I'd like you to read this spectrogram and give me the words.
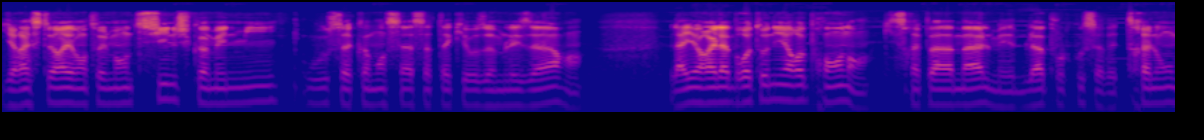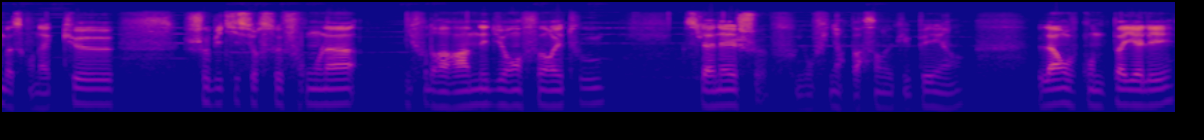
Il resterait éventuellement Tsinch comme ennemi, ou ça commençait à s'attaquer aux hommes lézards. Là il y aurait la Bretonnie à reprendre, qui serait pas mal, mais là pour le coup ça va être très long, parce qu'on a que Chobiti sur ce front là. Il faudra ramener du renfort et tout. Slanesh, ils vont finir par s'en occuper. hein. Là on compte pas y aller.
